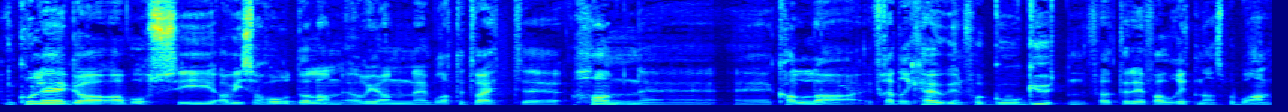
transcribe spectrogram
En kollega av oss i avisa Hordaland, Ørjan Brattetveit, eh, han eh, kaller Fredrik Haugen for godgutten, for at det er favoritten hans på Brann.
